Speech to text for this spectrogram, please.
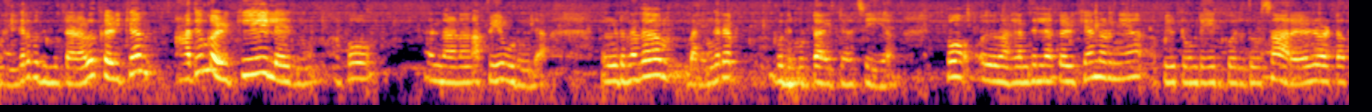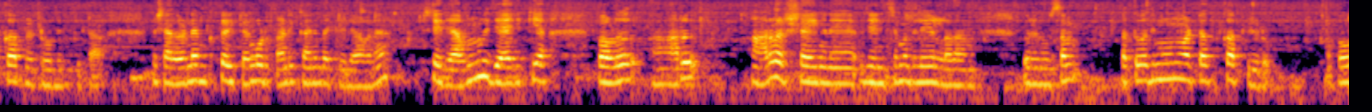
ഭയങ്കര ബുദ്ധിമുട്ടാണ്. അവൾ കഴിക്കാൻ ആദ്യം കഴിക്കുകയില്ലായിരുന്നു അപ്പോൾ എന്താണ് അപ്പിയെ വിടൂല. ഇടുന്നത് ഭയങ്കര ബുദ്ധിമുട്ടായിട്ടാണ് ചെയ്യുക ഇപ്പോൾ അലഹമില്ല കഴിക്കാൻ തുടങ്ങിയ അപ്പിയിട്ടുകൊണ്ടേയിരിക്കും ഒരു ദിവസം ആറേഴ് വട്ടമൊക്കെ പീട്ടുകൊണ്ടിരിക്കും കേട്ടോ പക്ഷെ അതുകൊണ്ട് നമുക്ക് കഴിക്കാൻ കൊടുക്കാണ്ടിരിക്കാനും പറ്റില്ല അവന്. ശരിയാവുമെന്ന് വിചാരിക്കുക അപ്പോൾ അവൾ ആറ് ആറ് വർഷമായി ഇങ്ങനെ ജനിച്ച മുതലേ ഉള്ളതാണ്. ഒരു ദിവസം പത്ത് പതിമൂന്ന് വട്ടമൊക്കെ കപ്പിയിടും അപ്പോൾ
